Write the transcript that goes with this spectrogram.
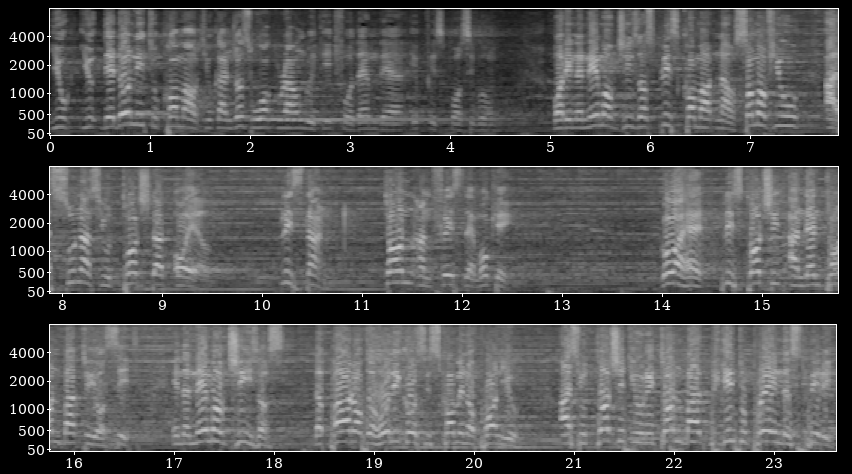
You, you, they don't need to come out. You can just walk around with it for them there if it's possible. But in the name of Jesus, please come out now. Some of you, as soon as you touch that oil, please stand. Turn and face them. Okay. Go ahead. Please touch it and then turn back to your seat. In the name of Jesus, the power of the Holy Ghost is coming upon you. As you touch it, you return back, begin to pray in the Spirit.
